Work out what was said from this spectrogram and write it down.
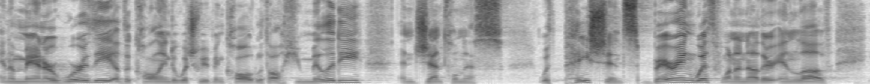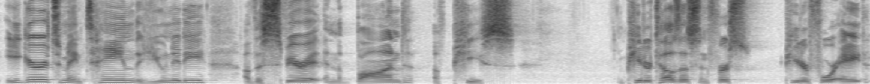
in a manner worthy of the calling to which we've been called, with all humility and gentleness, with patience, bearing with one another in love, eager to maintain the unity of the Spirit in the bond of peace. And Peter tells us in 1 Peter 4 8,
